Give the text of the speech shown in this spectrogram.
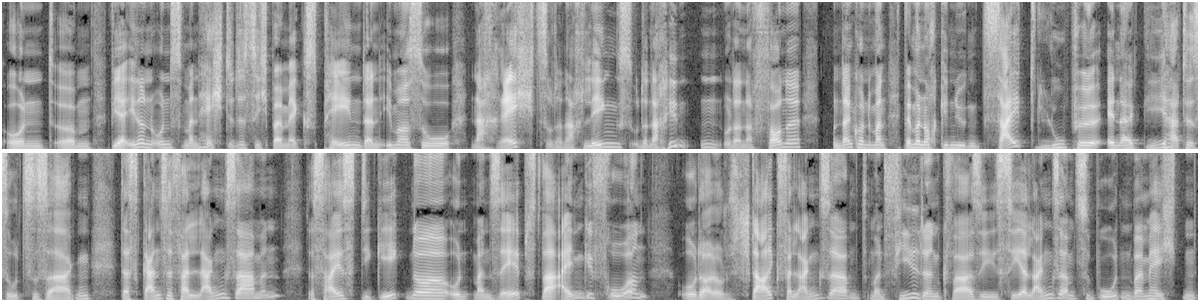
Und ähm, wir erinnern uns, man hechtete sich bei Max Payne dann immer so nach rechts oder nach links oder nach hinten oder nach vorne. Und dann konnte man, wenn man noch genügend Zeitlupe-Energie hatte, sozusagen, das Ganze verlangsamen. Das heißt, die Gegner und man selbst war eingefroren oder stark verlangsamt. Man fiel dann quasi sehr langsam zu Boden beim Hechten,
